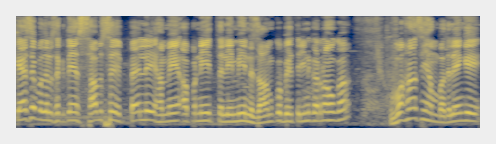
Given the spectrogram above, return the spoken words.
कैसे बदल सकते हैं? सबसे पहले हमें अपनी तलीमी निज़ाम को बेहतरीन करना होगा। वहाँ से हम बदलेंगे।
